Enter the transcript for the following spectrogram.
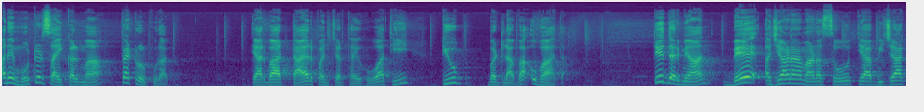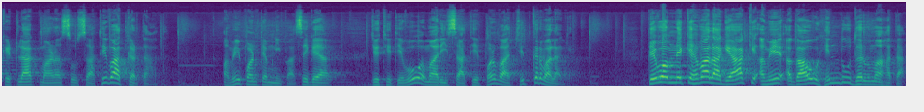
અને મોટરસાયકલમાં પેટ્રોલ પુરાવ્યું. ત્યારબાદ ટાયર પંચર થયું હોવાથી ટ્યુબ બદલાવવા ઊભા હતા. તે દરમિયાન બે અજાણા માણસો ત્યાં બીજા કેટલાક માણસો સાથે વાત કરતા હતા. અમે પણ તેમની પાસે ગયા, જેથી તેઓ અમારી સાથે પણ વાતચીત કરવા લાગ્યા. તેઓ અમને કહેવા લાગ્યા કે અમે અગાઉ હિન્દુ ધર્મમાં હતા.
